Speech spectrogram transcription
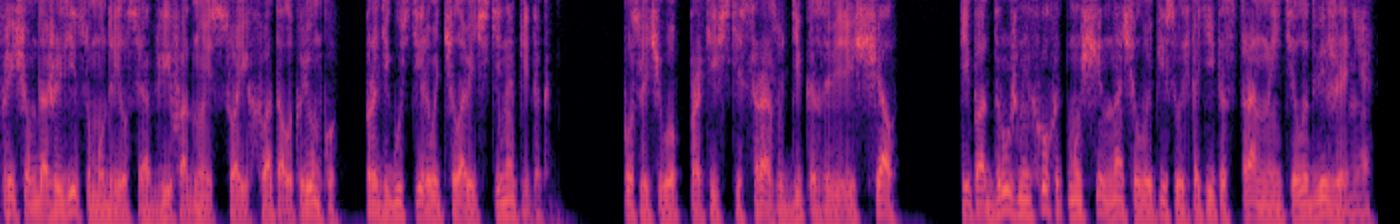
Причем даже Зиц умудрился, обвив одной из своих хваталок рюмку, продегустировать человеческий напиток, после чего практически сразу дико заверещал, и под дружный хохот мужчин начал выписывать какие-то странные телодвижения.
